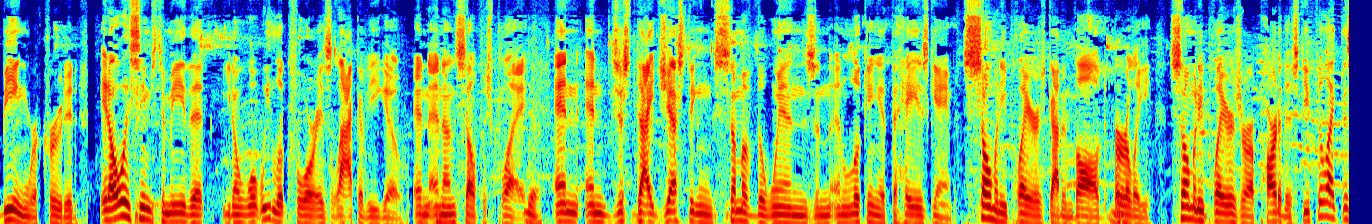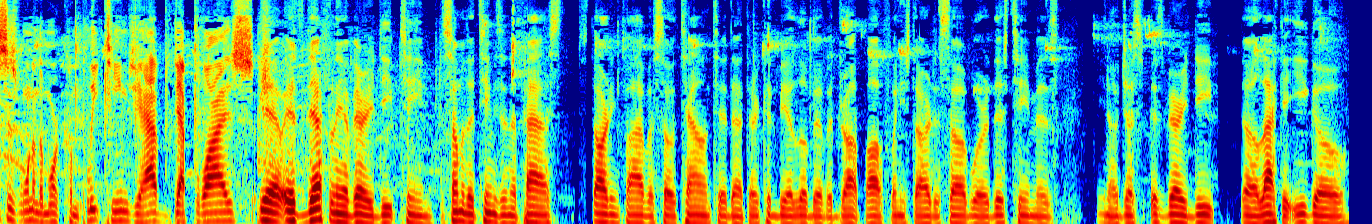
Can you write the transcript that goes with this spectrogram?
being recruited, it always seems to me that, you know, what we look for is lack of ego and, and unselfish play. Yeah. And, and just digesting some of the wins and, and looking at the Game. So many players got involved early. So many players are a part of this. Do you feel like this is one of the more complete teams you have depth wise? Yeah, it's definitely a very deep team. Some of the teams in the past starting five was so talented that there could be a little bit of a drop off when you start a sub. Where this team is, you know, just is very deep. The lack of ego,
